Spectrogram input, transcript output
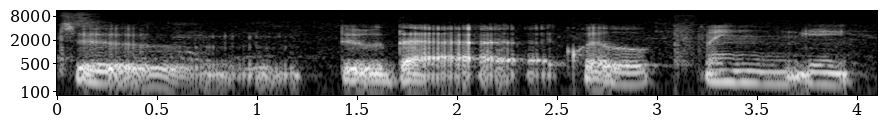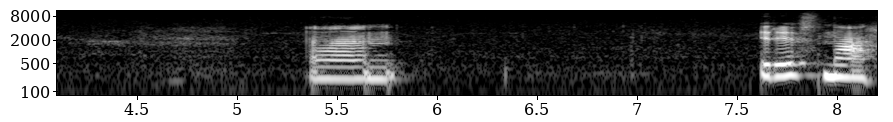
to do the quilt thingy and it is not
